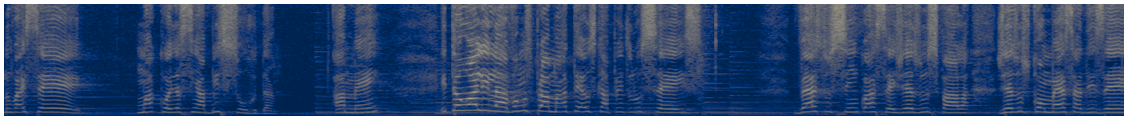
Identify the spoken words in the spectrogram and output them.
não vai ser uma coisa assim absurda. Amém? Então olhe lá, vamos para Mateus capítulo 6 versos 5 a 6, Jesus fala, Jesus começa a dizer,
